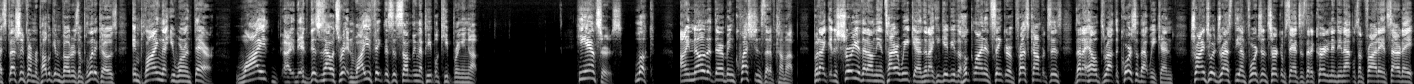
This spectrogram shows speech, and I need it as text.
especially from Republican voters and politicos, implying that you weren't there. Why? Uh, this is how it's written. Why you think this is something that people keep bringing up? He answers, Look, I know that there have been questions that have come up. But I can assure you that on the entire weekend, and I can give you the hook, line, and sinker of press conferences that I held throughout the course of that weekend, trying to address the unfortunate circumstances that occurred in Indianapolis on Friday and Saturday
